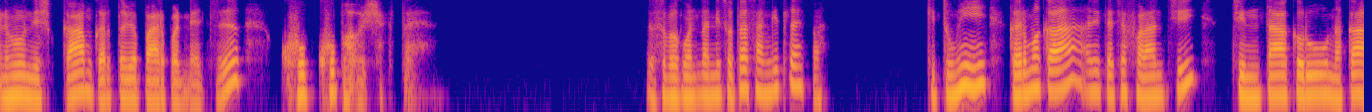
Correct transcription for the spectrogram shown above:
आणि म्हणून निष्काम कर्तव्य पार पडण्याचं खूप खूप आवश्यकता आहे. जसं भगवंतांनी स्वतः सांगितलंय पा की तुम्ही कर्म कळा आणि त्याच्या फळांची चिंता करू नका.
